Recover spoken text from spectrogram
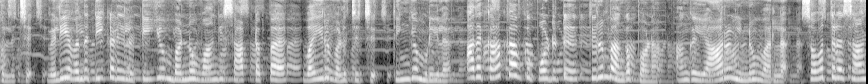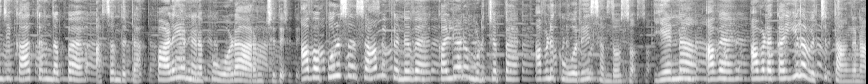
சொல்லுச்சு. வெளியே வந்து டீ கடையில டீயும் பண்ணும் வாங்கி சாப்பிட்டப்ப வயிறு வலிச்சிச்சு. திங்க முடியல. அத காக்காவுக்கு போட்டுட்டு திரும்ப அங்க போனா. அங்க யாரும் இன்னும் வரல. சுவத்துல சாஞ்சி காத்திருந்தப்ப அசந்துட்டா. பழைய நினப்பு ஓட ஆரம்பிச்சது. அவ புருஷன் சாமி கண்ணுவ கல்யாணம் முடிச்சப்ப அவளுக்கு ஒரே சந்தோஷம். ஏன்னா அவன் அவளை கையில வச்சு தாங்கினா.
